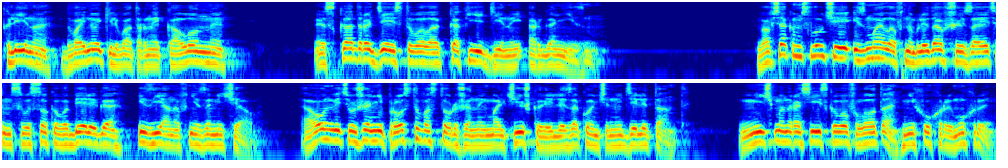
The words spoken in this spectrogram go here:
клина, двойной кильваторной колонны. Эскадра действовала как единый организм. Во всяком случае, Измайлов, наблюдавший за этим с высокого берега, изъянов не замечал. А он ведь уже не просто восторженный мальчишка или законченный дилетант. Мичман российского флота, не хухры-мухры.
